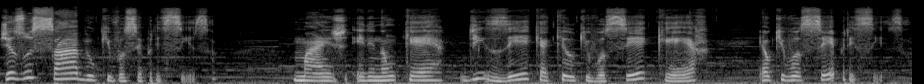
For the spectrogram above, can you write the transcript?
Jesus sabe o que você precisa, mas ele não quer dizer que aquilo que você quer é o que você precisa.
